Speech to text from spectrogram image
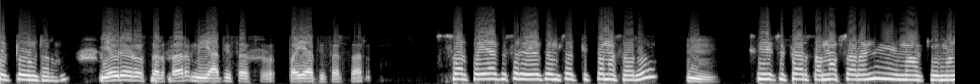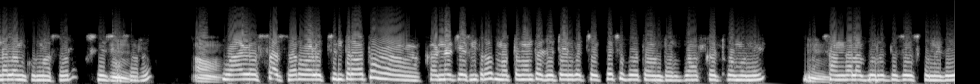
చెప్తూ ఉంటారు. ఎవరెవరు వస్తారు సార్? మీ ఆఫీసర్స్ పై ఆఫీసర్ సార్? సార్ పై officer APM sir Tippanna sir. CC sir Sannap sir అని మాకి మండలానికి ఉన్నారు సార్ సిసి. సార్. వాళ్ళు వస్తారు సార్ వాళ్ళు వచ్చిన తర్వాత కండక్ట్ చేసిన తర్వాత మొత్తం అంతా డీటెయిల్గా చెప్పేసి పోతా ఉంటారు. బాగా కట్టుకోమని సంఘాల అభివృద్ధి చేసుకునేది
